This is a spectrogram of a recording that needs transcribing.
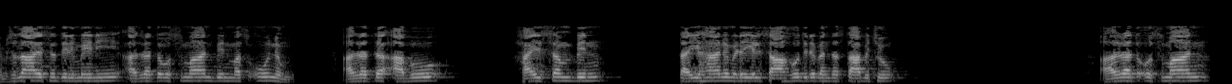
നബിസല്ലാ അലൈഹി തിരുമേനി അതിലത്ത് ഉസ്മാൻ ബിൻ മസൂനും അതിലത്ത് അബു ഹൈസം ബിൻ തൈഹാനുമിടയിൽ സാഹോദര്യ ബന്ധം സ്ഥാപിച്ചു. ഹസ്രത്ത് ഉസ്മാൻ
